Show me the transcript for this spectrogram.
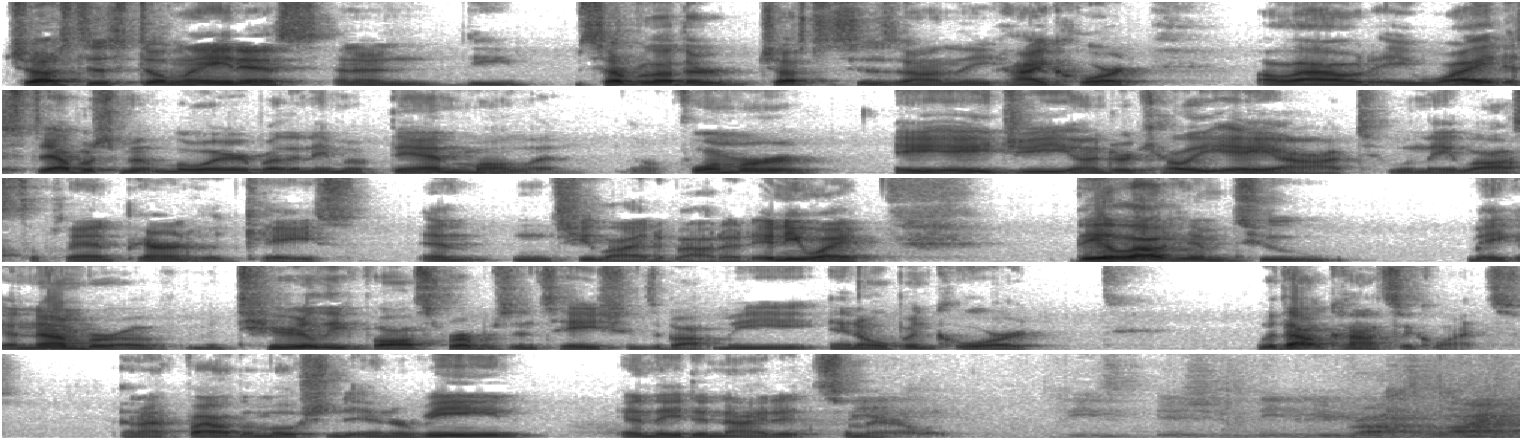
Justice Dalianis and uh, the several other justices on the High Court allowed a white establishment lawyer by the name of Dan Mullen, a former AAG under Kelly Ayotte, when they lost the Planned Parenthood case, and, and she lied about it. Anyway, they allowed him to make a number of materially false representations about me in open court without consequence. And I filed a motion to intervene, and they denied it summarily. These issues need to be brought to light,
